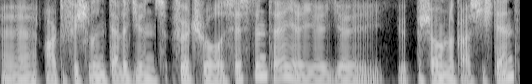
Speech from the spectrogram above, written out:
eh, artificial intelligence virtual assistant, hè, je, je, je, persoonlijke assistent.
